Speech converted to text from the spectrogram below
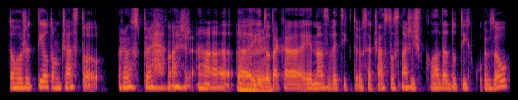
toho, že ty o tom často rozprávaš a Aj. je to taká jedna z vecí, ktorú sa často snažíš vkladať do tých kurzov,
